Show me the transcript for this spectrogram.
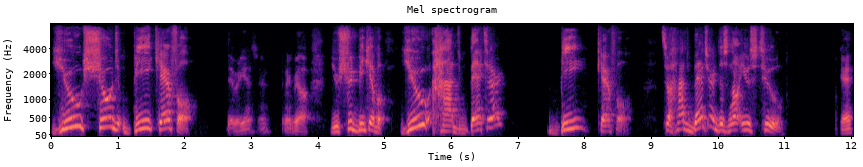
You should be careful. There he is. Go. You should be careful. You had better be careful. So had better does not use to. Okay,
